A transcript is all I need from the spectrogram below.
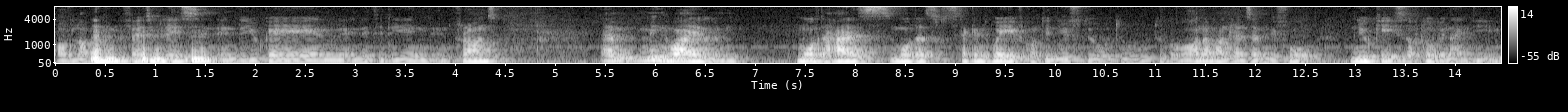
of lockdown mm -hmm. in the 1st mm -hmm. place mm -hmm. in, in the UK and in Italy and in France. Um, meanwhile, Malta has, Malta's second wave continues to, to, to go on. 174 new cases of COVID-19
